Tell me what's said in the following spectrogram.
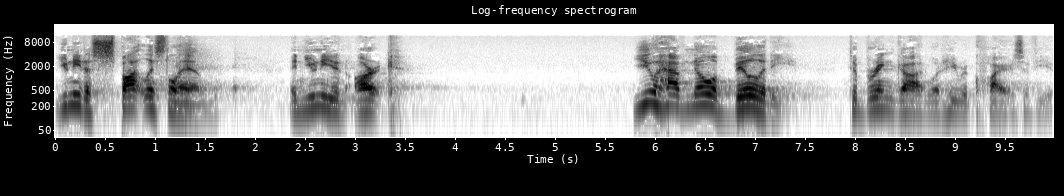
You need a spotless lamb. And you need an ark. You have no ability to bring God what he requires of you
